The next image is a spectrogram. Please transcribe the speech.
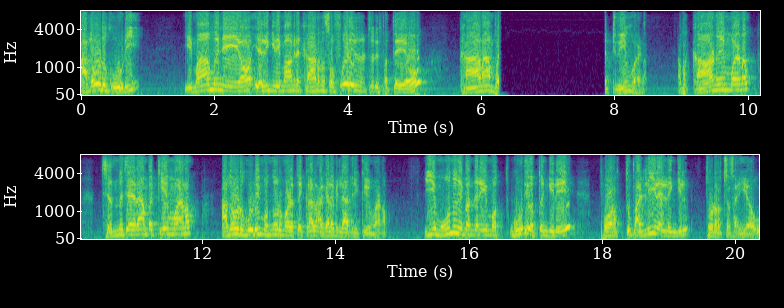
അതോടുകൂടി ഇമാമിനെയോ അല്ലെങ്കിൽ ഇമാമിനെ കാണുന്ന സൊഫുകളിൽ നിൽപ്പത്തെയോ കാണാൻ പറ്റുകയും വേണം. അപ്പൊ കാണുകയും വേണം ചെന്ന് ചേരാൻ പറ്റുകയും വേണം അതോടുകൂടി മുന്നൂറ് മുഴത്തേക്കാൾ അകലമില്ലാതിരിക്കുകയും വേണം. ഈ മൂന്ന് നിബന്ധനയും കൂടി ഒത്തെങ്കിലേ പുറത്തു പള്ളിയിലല്ലെങ്കിൽ തുടർച്ച സഹിയാവൂ.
